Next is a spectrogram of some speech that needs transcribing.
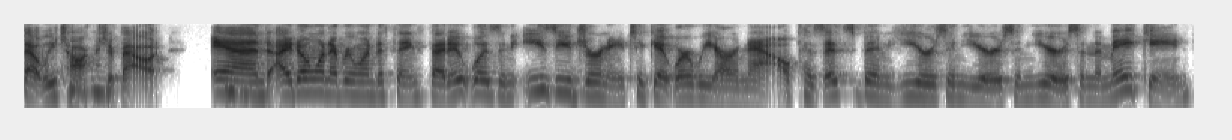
that we talked mm-hmm. about. Mm-hmm. And. I don't want everyone to think that it was an easy journey to get where we are now, because it's been years and years and years in the making.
